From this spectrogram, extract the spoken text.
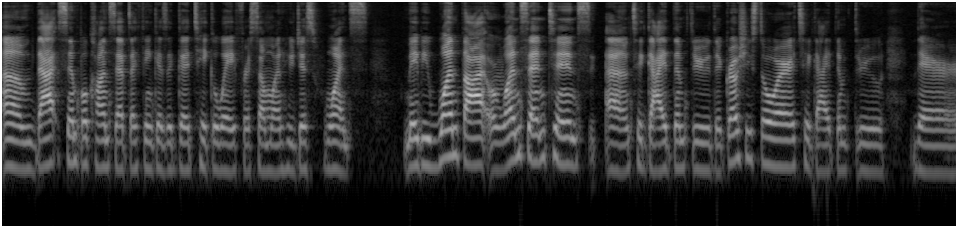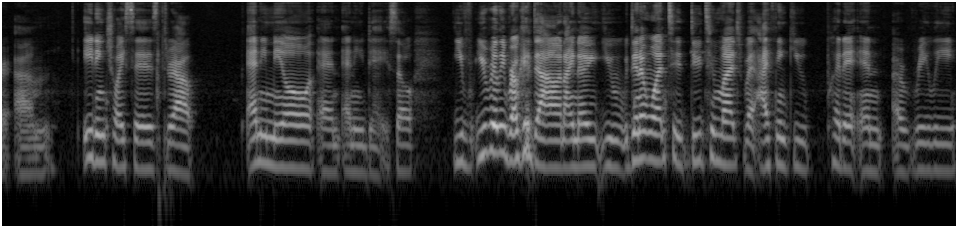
um, that simple concept i think is a good takeaway for someone who just wants maybe one thought or one sentence um, to guide them through the grocery store to guide them through their um, eating choices throughout any meal and any day. So you you really broke it down. I know you didn't want to do too much, but I think you put it in a really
